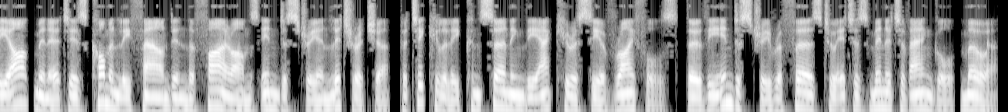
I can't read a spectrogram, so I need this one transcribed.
The arcminute is commonly found in the firearms industry and literature, particularly concerning the accuracy of rifles, though the industry refers to it as minute of angle MOA.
